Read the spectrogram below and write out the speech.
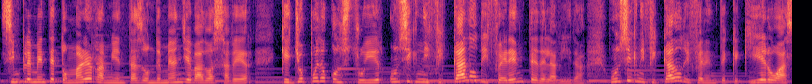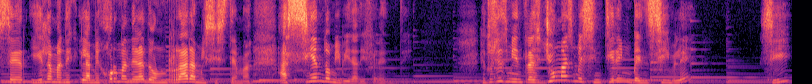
Simplemente tomar herramientas donde me han llevado a saber que yo puedo construir un significado diferente de la vida, un significado diferente que quiero hacer y es la, la mejor manera de honrar a mi sistema, haciendo mi vida diferente. Entonces, mientras yo más me sintiera invencible, ¿sí?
